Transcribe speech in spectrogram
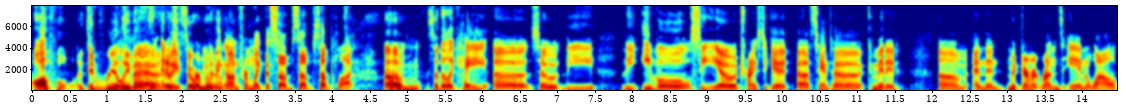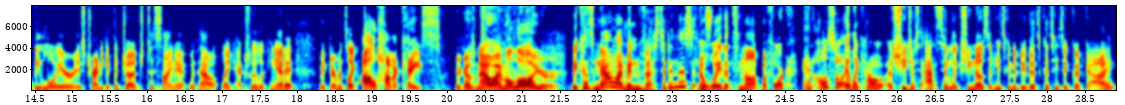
awful. It's, really bad. anyway, so we're moving yeah. on from like the sub sub subplot. Um, so they're like, hey, uh, so the the evil CEO tries to get uh, Santa committed. Um, and then McDermott runs in while the lawyer is trying to get the judge to sign it without like actually looking at it. McDermott's like, "I'll have a case." because now I'm a lawyer. because now I'm invested in this in a way that's not before. And also, I like how she just asked him, like, she knows that he's going to do this because he's a good guy.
